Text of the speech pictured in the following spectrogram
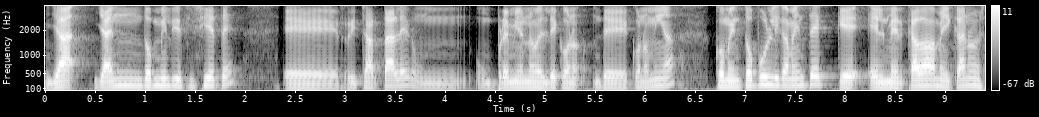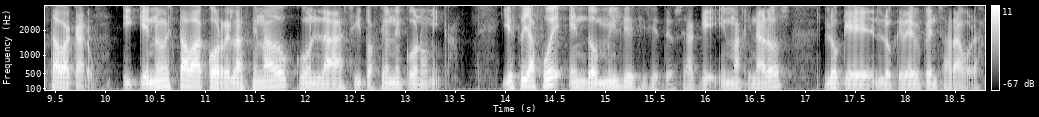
Ya, ya en 2017, eh, Richard Thaler, un, premio Nobel de, de Economía, comentó públicamente que el mercado americano estaba caro y que no estaba correlacionado con la situación económica. Y esto ya fue en 2017, o sea que imaginaros lo que, lo que debe pensar ahora.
